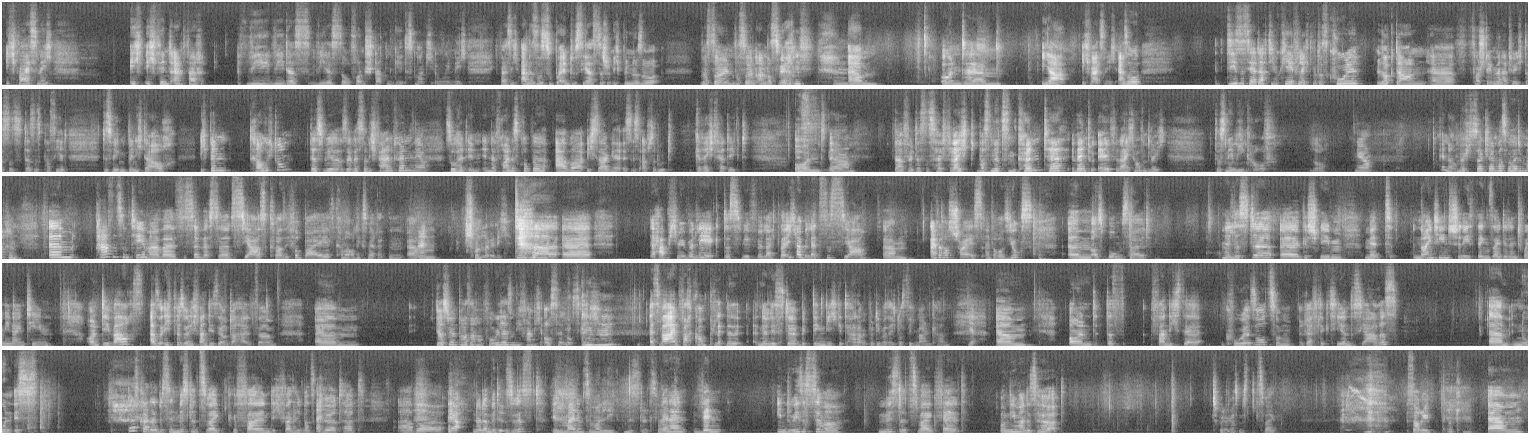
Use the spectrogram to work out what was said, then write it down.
ich weiß nicht. Ich, ich finde einfach, wie, wie, das, wie das so vonstatten geht, das mag ich irgendwie nicht. Ich weiß nicht, alle so super enthusiastisch und ich bin nur so, was soll denn, was soll denn anders werden? Mhm. Ähm, und ähm, ja, ich weiß nicht. Also dieses Jahr dachte ich, okay, vielleicht wird das cool. Lockdown äh, verstehen wir natürlich, dass es, dass es passiert. Deswegen bin ich da auch. Ich bin traurig drum, dass wir Silvester nicht feiern können. ja. So halt in, in der Freundesgruppe. Aber ich sage, es ist absolut gerechtfertigt. Und ja. ähm, dafür, dass es halt vielleicht was nützen könnte, eventuell, vielleicht, hoffentlich, das nehme ich in Kauf. So. ja. Genau, möchtest du erklären, was wir heute machen? Ähm, passend zum Thema, weil es ist Silvester, das Jahr ist quasi vorbei, jetzt kann man auch nichts mehr retten. Ähm, Nein. Schon lange nicht. Da, äh, habe ich mir überlegt, dass wir vielleicht, weil ich habe letztes Jahr ähm, einfach aus Scheiß, einfach aus Jux, ähm, aus Bums halt, eine Liste äh, geschrieben mit 19 shitty things I did in 2019. Und die war, also ich persönlich fand die sehr unterhaltsam. Ähm, Du hast mir ein paar Sachen vorgelesen, die fand ich auch sehr lustig. Mhm. Es war einfach komplett eine, eine Liste mit Dingen, die ich getan habe, über die man sich lustig machen kann. Ja. Ähm, und das fand ich sehr cool so zum Reflektieren des Jahres. Ähm, nun ist da ist gerade ein bisschen Mistelzweig gefallen. Ich weiß nicht, ob man es gehört hat. Aber ja, nur damit ihr es wisst. In meinem Zimmer liegt Mistelzweig. Wenn, ein, wenn in Luises Zimmer Mistelzweig fällt und niemand es hört. Entschuldigung, das Mistelzweig. Sorry. okay. Ähm,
